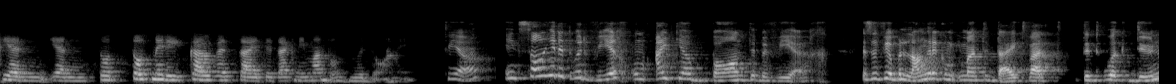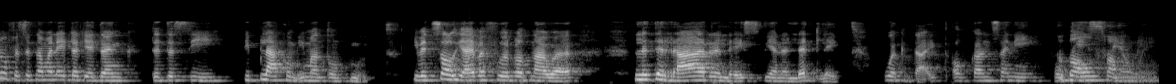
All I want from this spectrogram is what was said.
geen een tot tot met die COVID tyd het ek niemand ontmoet daar nie. Ja. En sal jy dit oorweeg om uit jou baan te beweeg? Is dit vir jou belangrik om iemand te date wat dit ook doen of is dit nou maar net dat jy dink dit is die die plek om iemand te ontmoet? Jy weet, sal jy byvoorbeeld nou 'n literêre lesbiene lidlet ook date al kan sy nie hokkie speel nie.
